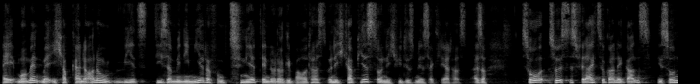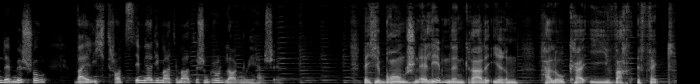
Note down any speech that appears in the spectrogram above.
hey, Moment mal, ich habe keine Ahnung, wie jetzt dieser Minimierer funktioniert, den du da gebaut hast, und ich kapier's so nicht, wie du es mir erklärt hast. Also so, so ist es vielleicht sogar eine ganz gesunde Mischung, weil ich trotzdem ja die mathematischen Grundlagen beherrsche. Welche Branchen erleben denn gerade ihren Hallo-KI-Wacheffekt?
